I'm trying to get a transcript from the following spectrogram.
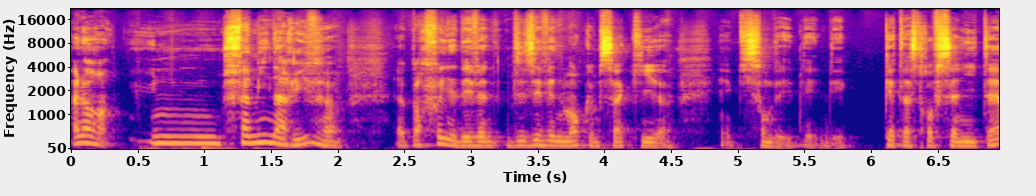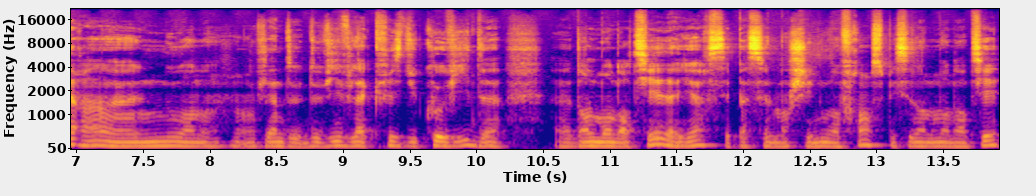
Alors, une famine arrive. Euh, parfois, il y a des, événements comme ça qui, euh, qui sont des, catastrophes sanitaires. Hein. Nous, on, vient de, vivre la crise du Covid euh, dans le monde entier, d'ailleurs. C'est pas seulement chez nous en France, mais c'est dans le monde entier.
